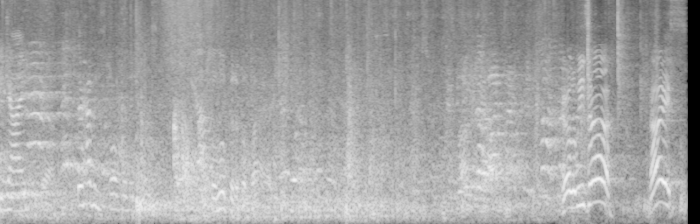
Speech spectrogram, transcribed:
should be nine. They're having scoreboard issues. It's a little bit of a lag. Go, Louisa. Nice.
